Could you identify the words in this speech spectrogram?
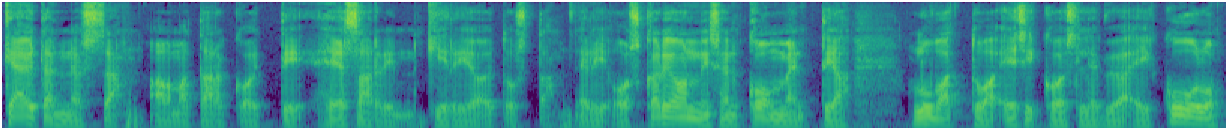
Käytännössä Alma tarkoitti Hesarin kirjoitusta, eli Oskari Onnisen kommenttia luvattua esikoislevyä ei kuulu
